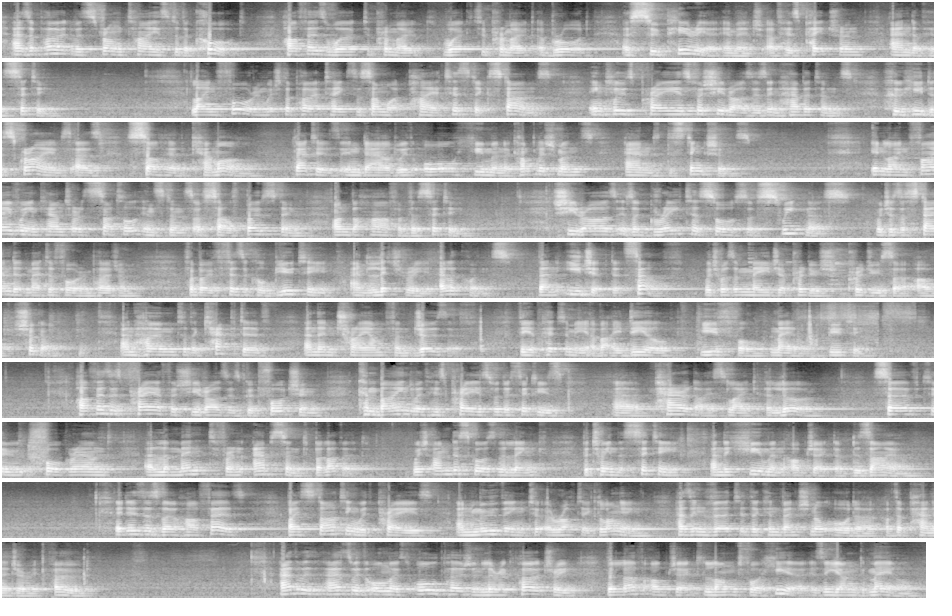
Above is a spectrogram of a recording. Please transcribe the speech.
As a poet with strong ties to the court, Hafez worked to promote, worked to promote abroad a superior image of his patron and of his city. Line 4, in which the poet takes a somewhat pietistic stance, includes praise for Shiraz's inhabitants, who he describes as Sahib Kamal, that is, endowed with all human accomplishments and distinctions. In line 5, we encounter a subtle instance of self boasting on behalf of the city. Shiraz is a greater source of sweetness, which is a standard metaphor in Persian for both physical beauty and literary eloquence, than Egypt itself, which was a major produce, producer of sugar, and home to the captive and then triumphant Joseph, the epitome of ideal, youthful male beauty. Hafez's prayer for Shiraz's good fortune, combined with his praise for the city's uh, paradise like allure, served to foreground a lament for an absent beloved, which underscores the link between the city and the human object of desire. It is as though Hafez, by starting with praise and moving to erotic longing, has inverted the conventional order of the panegyric ode. As with, as with, almost all Persian lyric poetry, the love object longed for here is a young male,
